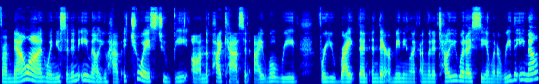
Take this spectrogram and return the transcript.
From now on, when you send an email, you have a choice to be on the podcast, and I will read for you right then and there. Meaning, like, I'm going to tell you what I see. I'm going to read the email,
